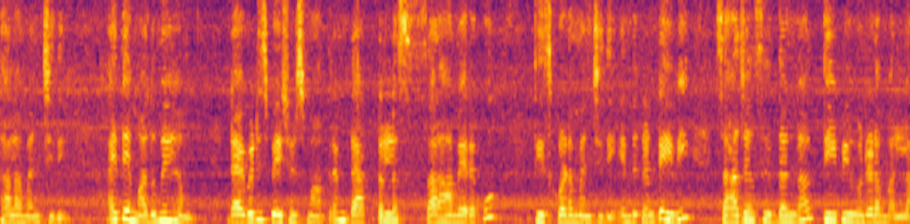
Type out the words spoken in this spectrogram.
చాలా మంచిది. అయితే మధుమేహం డయాబెటీస్ పేషెంట్స్ మాత్రం డాక్టర్ల సలహా మేరకు తీసుకోవడం మంచిది. ఎందుకంటే ఇవి సహజ సిద్ధంగా తీపి ఉండడం వల్ల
